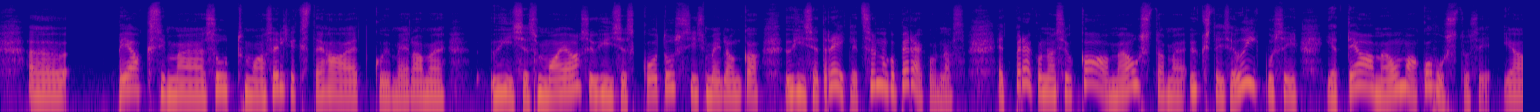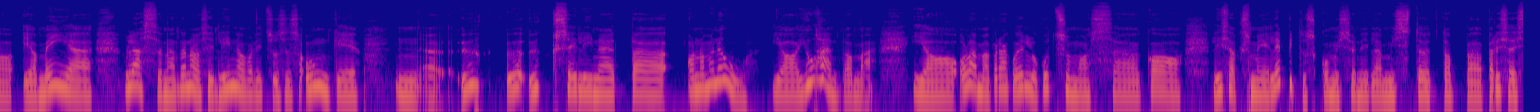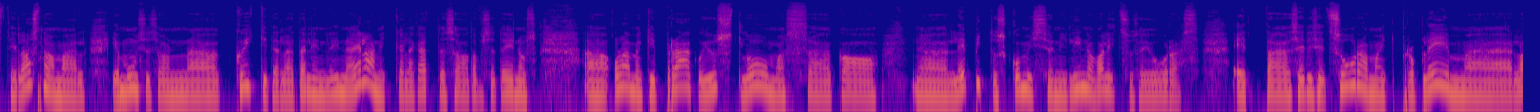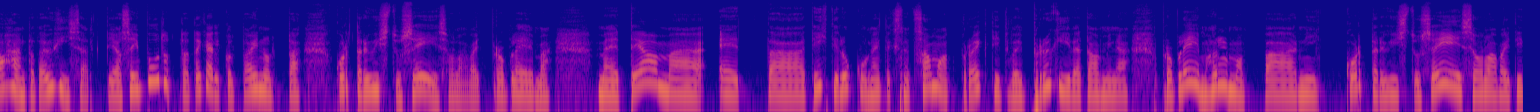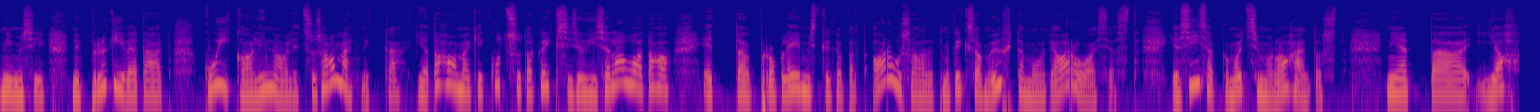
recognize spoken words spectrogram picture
peaksime suutma selgeks teha, et kui me elame ühises majas, ühises kodus, siis meil on ka ühised reeglid, see on nagu perekonnas. et perekonnas ju ka me austame üksteise õigusi ja teame oma kohustusi. Ja, ja meie ülesanne täna siin linnavalitsuses ongi mm, üks selline, et äh, anname nõu ja juhendame. Ja oleme praegu ellu kutsumas äh, ka lisaks meie lepituskomisjonile, mis töötab äh, päris hästi Lasnamäel ja muuseas on äh, kõikidele Tallinna linna elanikele kättesaadav see teenus, olemegi praegu just loomas ka lepituskomisjoni linnavalitsuse juures, et selliseid suuremaid probleeme lahendada ühiselt. Ja see ei puuduta tegelikult ainult korteriühistu sees olevaid probleeme. me teame, et äh, tihtilugu näiteks needsamad projektid või prügi vedamine, probleem hõlmab äh, nii korteriühistu sees olevaid inimesi, need prügivedajad, kui ka linnavalitsuse ametnikke ja tahamegi kutsuda kõik siis ühise laua taha, et äh, probleemist kõigepealt aru saada, et me kõik saame ühtemoodi aru asjast ja siis hakkame otsima lahendust. nii et jah,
